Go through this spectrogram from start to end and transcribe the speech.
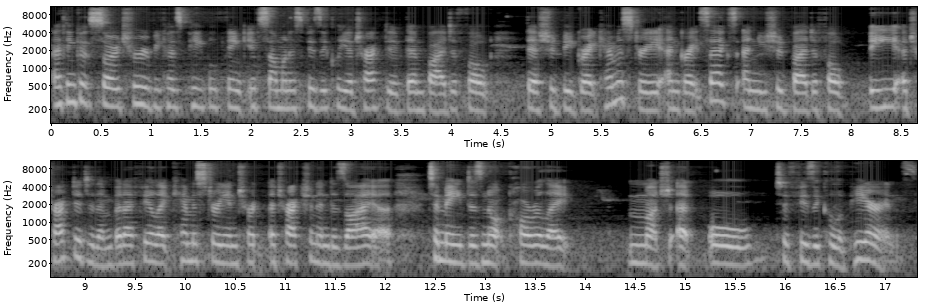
I think it's so true because people think if someone is physically attractive, then by default there should be great chemistry and great sex, and you should by default be attracted to them. But I feel like chemistry and tra- attraction and desire to me does not correlate much at all to physical appearance.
